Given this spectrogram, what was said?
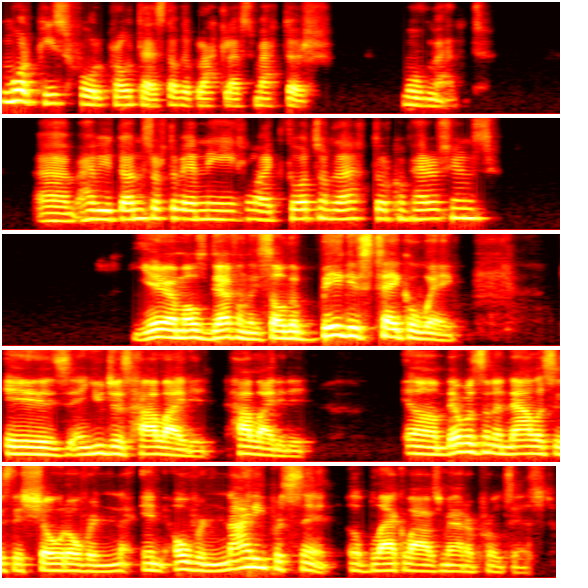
more peaceful protest of the Black Lives Matter movement. Um, have you done sort of any like thoughts on that or comparisons? Yeah, most definitely. So the biggest takeaway is, and you just highlighted highlighted it. Um, there was an analysis that showed over in over ninety percent of Black Lives Matter protests,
